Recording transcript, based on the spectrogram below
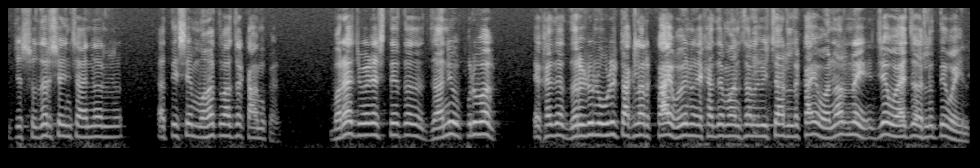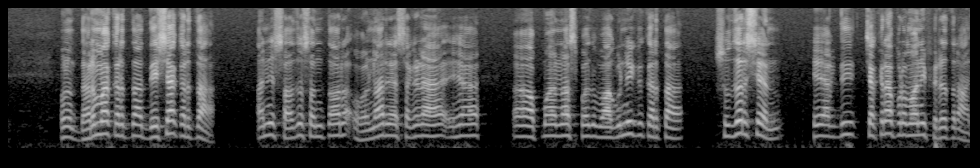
जे सुदर्शन चॅनल अतिशय महत्त्वाचं काम करतं. बऱ्याच वेळेस ते तर जाणीवपूर्वक एखाद्या दरडून उडी टाकल्यावर काय होईल एखाद्या माणसाला विचारलं काय होणार नाही जे व्हायचं असलं ते होईल. म्हणून धर्माकरता देशाकरता आणि साधू संतावर होणाऱ्या सगळ्या ह्या अपमानास्पद वागणूक करता सुदर्शन हे अगदी चक्राप्रमाणे फिरत राहत.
